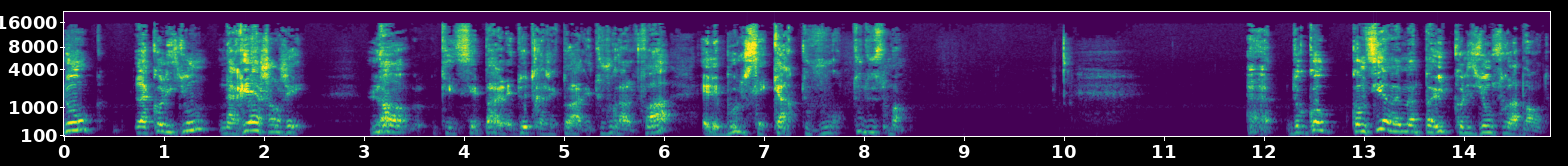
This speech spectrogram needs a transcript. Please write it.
Donc, la collision n'a rien changé. L'angle qui sépare les deux trajectoires est toujours alpha et les boules s'écartent toujours tout doucement. Euh, donc, comme s'il n'y avait même pas eu de collision sur la bande.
